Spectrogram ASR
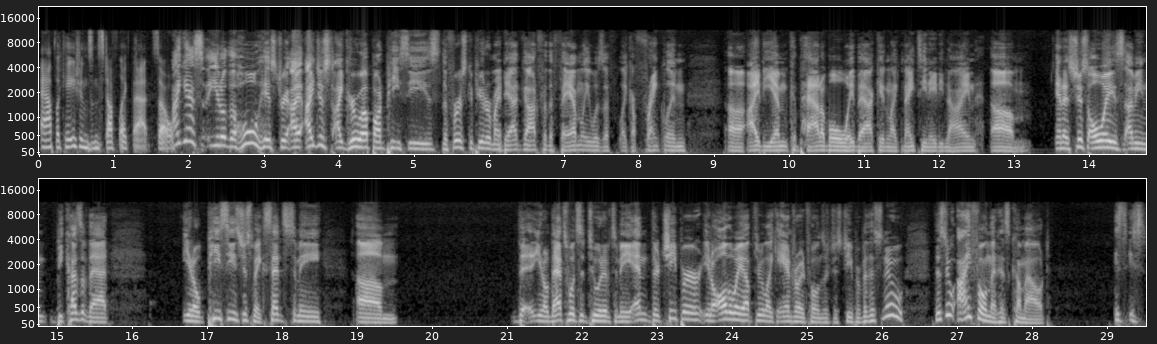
applications and stuff like that. So I guess you know the whole history. I, I just I grew up on PCs. The first computer my dad got for the family was a like a Franklin uh, IBM compatible way back in like 1989. Um, and it's just always. I mean, because of that, you know, PCs just make sense to me. Um, the, you know that's what's intuitive to me and they're cheaper you know all the way up through like android phones are just cheaper but this new this new iphone that has come out is is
